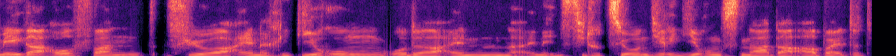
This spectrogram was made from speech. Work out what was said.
Mega-Aufwand für eine Regierung oder ein eine Institution, die regierungsnah da arbeitet,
